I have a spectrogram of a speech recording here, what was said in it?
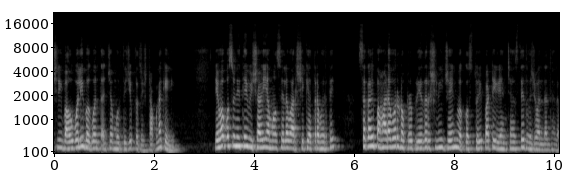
श्री बाहुबली भगवंतांच्या मूर्तीची प्रतिष्ठापना केली. तेव्हापासून येथे विशाळी अमावस्येला वार्षिक यात्रा भरते. सकाळी पहाडावर डॉक्टर प्रियदर्शिनी जैन व कस्तुरी पाटील यांच्या हस्ते ध्वजवंदन झालं.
